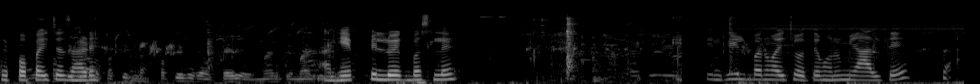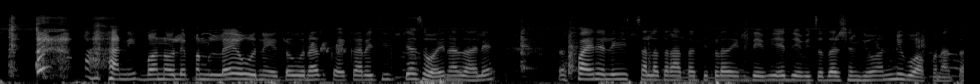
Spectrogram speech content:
हे पपईचे झाडे. आणि हे पिल्लू एक बसले. तीन रील बनवायचे होते म्हणून मी आलते. आणि बनवले पण लय ऊन आहे. तर उन्हात काय करायची इच्छाच होईना झाले. तर फायनली चला तर आता तिकडं एक देवी आहे. देवीचं दर्शन घेऊ आणि निघू आपण आता.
